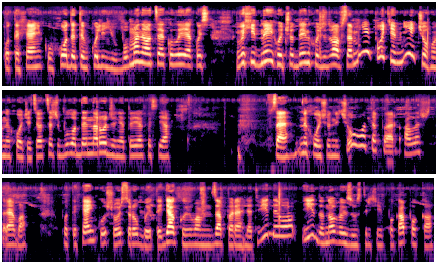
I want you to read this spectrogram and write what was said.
потихеньку входити в колію. Бо в мене оце коли якось вихідний, хоч один, хоч два, все, мені потім нічого не хочеться. Оце ж було день народження, то якось я все, не хочу нічого тепер, але ж треба потихеньку щось робити. Дякую вам за перегляд відео і до нових зустрічей. Пока-пока.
